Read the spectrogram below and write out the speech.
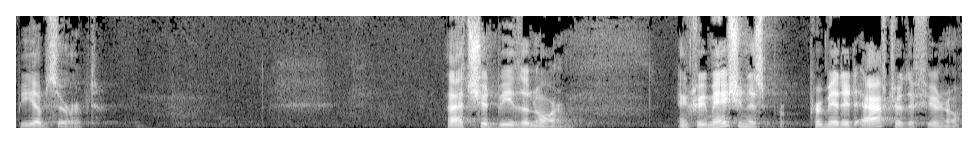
be observed. That should be the norm. And cremation is pr- permitted after the funeral.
